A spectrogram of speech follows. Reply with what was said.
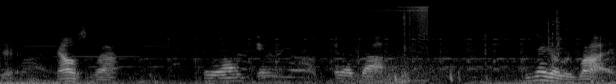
shit. Now it's loud. Long and, and I died. You gotta revive.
